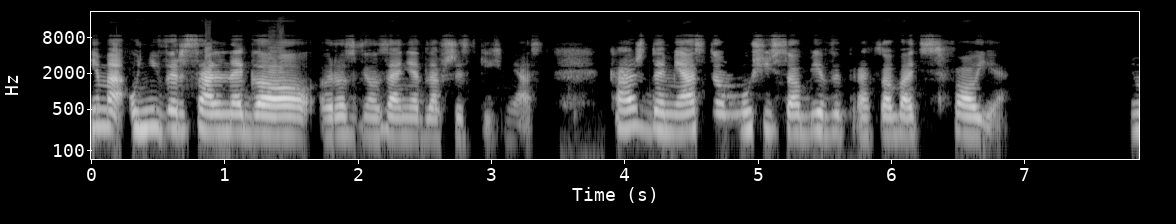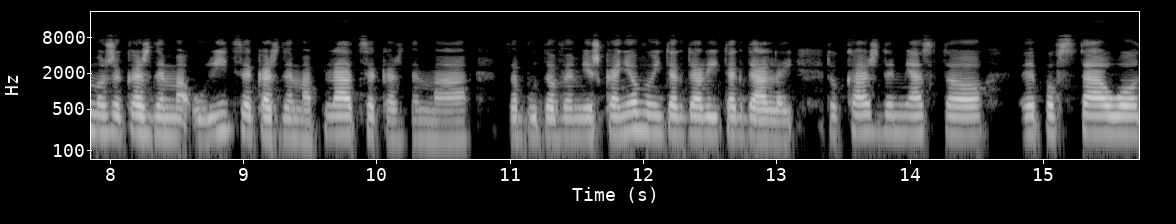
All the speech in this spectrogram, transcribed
Nie ma uniwersalnego rozwiązania dla wszystkich miast. Każde miasto musi sobie wypracować swoje. Mimo, że każde ma ulice, każde ma place, każde ma zabudowę mieszkaniową i tak dalej, i tak to każde miasto e, powstało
